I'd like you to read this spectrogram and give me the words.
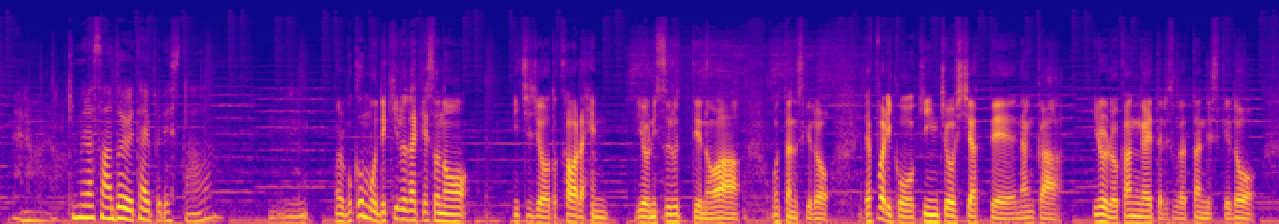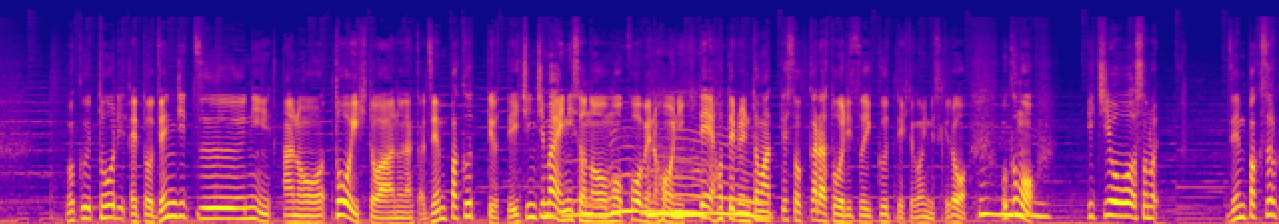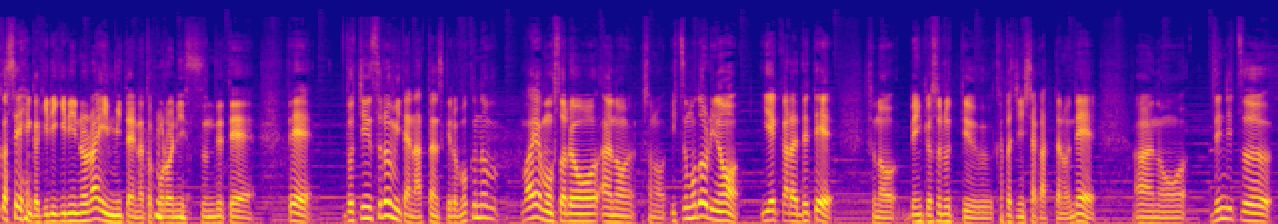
木村さんはどういうタイプでした？うん。まあ僕もできるだけその日常と変わらへんようにするっていうのは思ったんですけどやっぱりこう緊張しちゃってなんかいろいろ考えたりそうだったんですけど僕当日、えっと、前日にあの遠い人はあのなんか全泊って言って1日前にそのもう神戸の方に来てホテルに泊まってそこから当日行くっていう人が多いんですけど僕も一応その全泊するかせえへんかギリギリのラインみたいなところに住んでてでどっちにするみたいなのあったんですけど僕の場合はもうそれをあのそのいつも通りの家から出てその勉強するっていう形にしたかったのであの前日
